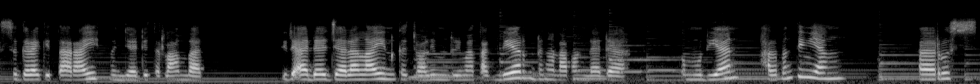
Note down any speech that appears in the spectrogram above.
segera kita raih menjadi terlambat. Tidak ada jalan lain kecuali menerima takdir dengan lapang dada. Kemudian, hal penting yang harus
